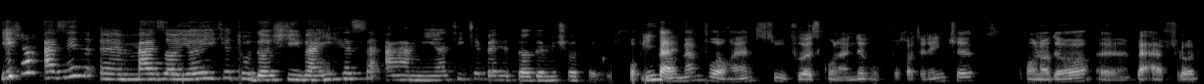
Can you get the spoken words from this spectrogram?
یکم از این مزایایی که تو داشتی و این حس اهمیتی که بهت داده می‌شد بگو. خب این برای من واقعا سورپرایز کننده بود به خاطر اینکه کانادا به افراد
